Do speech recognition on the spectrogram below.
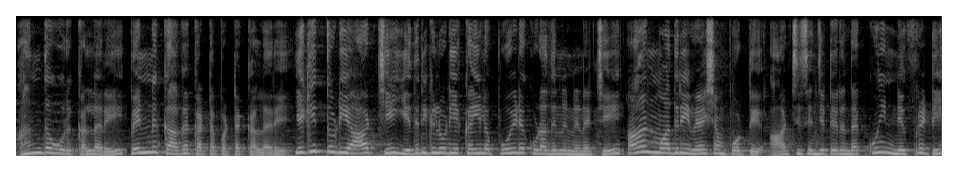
அந்த ஒரு கல்லறை பெண்ணுக்காக கட்டப்பட்ட கல்லறை. எகிப்துடைய ஆட்சி எதிரிகளுடைய கையில போயிடக்கூடாதுன்னு நினைச்சு ஆண் மாதிரி வேஷம் போட்டு ஆட்சி செஞ்சுட்டு இருந்த குயின் நெஃப்ரிட்டி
